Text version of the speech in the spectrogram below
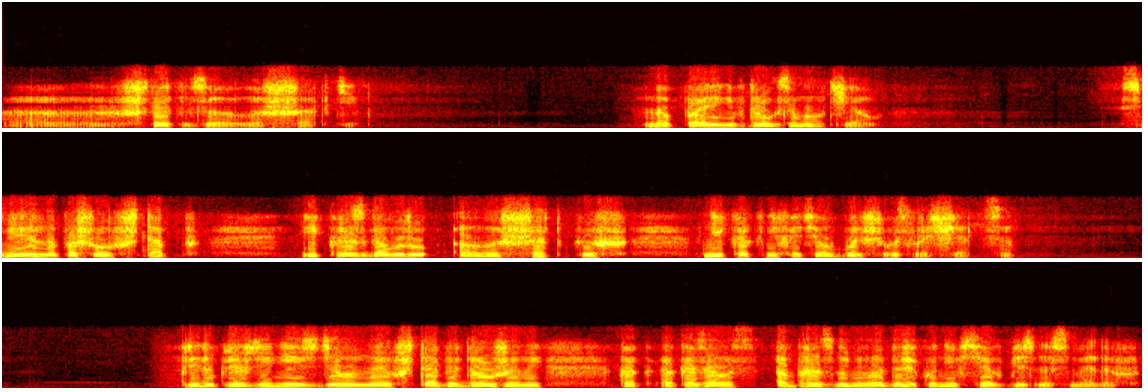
А что это за лошадки? Но парень вдруг замолчал. Смиренно пошел в штаб и к разговору о лошадках никак не хотел больше возвращаться. Предупреждение, сделанное в штабе дружины, как оказалось, образумило далеко не всех бизнесменов.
